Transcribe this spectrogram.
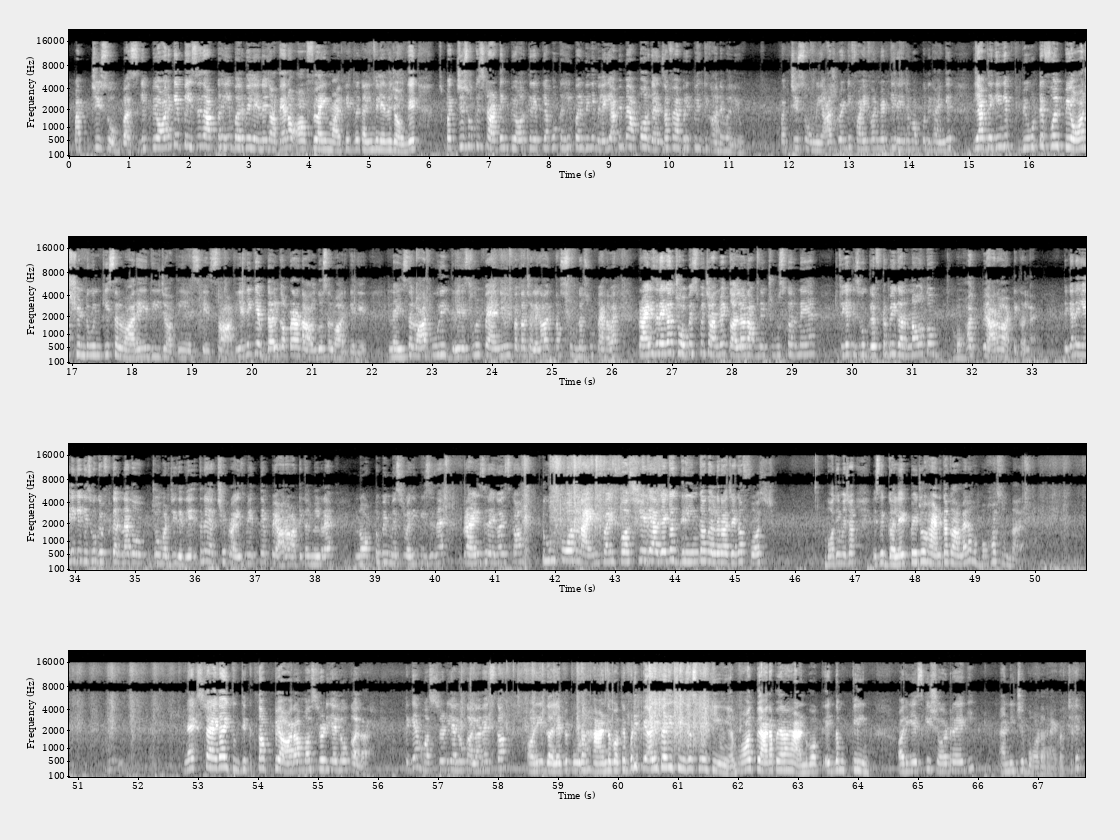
पच्चीस सौ बस। ये प्योर के पीसेस आप कहीं पर भी लेने जाते हैं ना ऑफलाइन मार्केट में कहीं भी लेने जाओगे, पच्चीस सौ की स्टार्टिंग प्योर क्रेप की आपको कहीं पर भी नहीं मिलेगी। अभी मैं आपको ऑर्गेन्जा फैब्रिक भी दिखाने वाली हूँ। पच्चीस सौ में। आज ट्वेंटी फाइव हंड्रेड की रेंज हम आपको दिखाएँगे। ये आप देखेंगे ब्यूटीफुल प्योर शिंडून की सलवारें दी जाती हैं इसके साथ। यानी कि आप डल कपड़ा डाल दो सलवार के लिए। नहीं, सलवार पूरी ग्रेसफुल पहनी हुई, पता चलेगा इतना सुंदर सूट पहना हुआ है। प्राइस रहेगा चौबीस पचानवे कलर आपने चूज़ करने हैं। ठीक है, किसी को गिफ्ट भी करना हो तो बहुत प्यारा आर्टिकल है। ठीक है ना, ये नहीं कि किसी को गिफ्ट करना है तो जो मर्ज़ी दे दिए। इतने अच्छे प्राइस में इतने प्यारा आर्टिकल मिल रहा है। नॉट टू बी मिस्ड वाली पीसेज है। प्राइस रहेगा इसका two four nine five first shade आ जाएगा ग्रीन का कलर आ जाएगा फ़र्स्ट बहुत ही मज़ा। इसे गले पे जो हैंड का काम है ना, वो बहुत सुंदर है। नेक्स्ट आएगा एक दिखता प्यारा मस्टर्ड येलो कलर ठीक है? मस्टर्ड येलो कलर है इसका। और ये गले पे पूरा हैंड वर्क है। बड़ी प्यारी प्यारी चीज़ इसमें की हुई है। बहुत प्यारा प्यारा हैंड वर्क एकदम क्लीन और ये इसकी शर्ट रहेगी एंड नीचे बॉर्डर आएगा। ठीक है?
